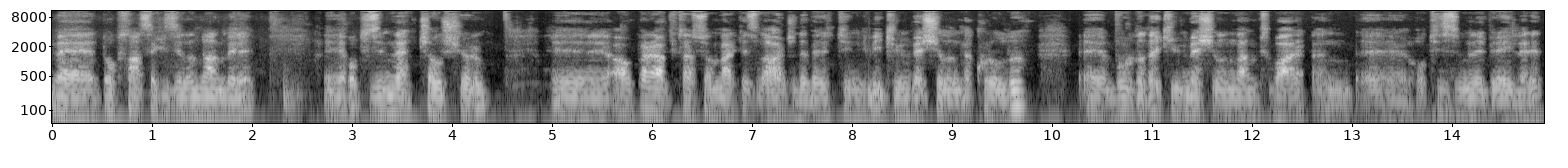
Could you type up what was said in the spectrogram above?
Ve 98 yılından beri e, otizmle çalışıyorum. E, Avrupa Rehabilitasyon Merkezi daha önce de belirttiğim gibi 2005 yılında kuruldu. E, burada da 2005 yılından itibaren e, otizmli bireylerin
